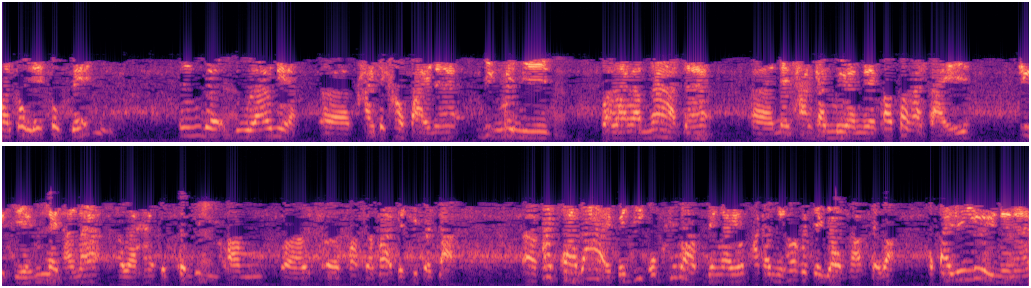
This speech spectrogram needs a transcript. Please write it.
มันก็เละตุกเละอยู่ซึ่งดูแล้วเนี่ยเอ่อใครที่เข้าไปนะฮะยิ่งไม่มีพลังอำนาจนะฮะในทางการเมืองเนี่ยก็ต้องอาศัยชื่อเสียงในฐานะอะไรฮะเป็นคนที่มีความความสามารถเป็นที่ประจักษ์ เอ่อถ้าพอได้เป็นที่ผมคิดว่ายังไงพรรคการเมืองเขาก็จะยอมรับ แต่ว่าพอไปเรื่อยๆเนี่ยนะ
